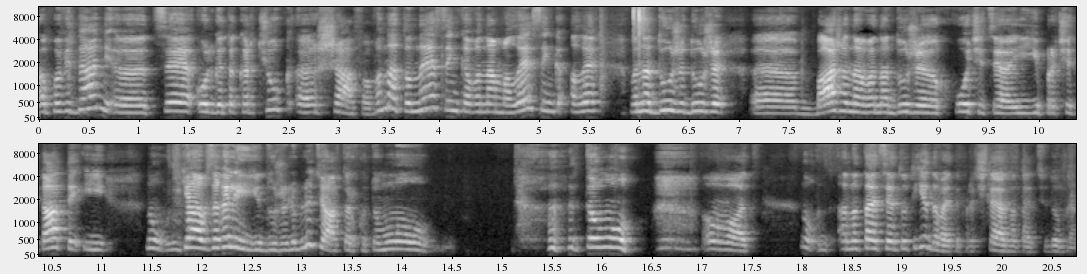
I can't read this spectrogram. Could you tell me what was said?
е, оповідань е, це Ольга Токарчук е, Шафа. Вона тонесенька, вона малесенька, але вона дуже-дуже бажана, вона дуже хочеться її прочитати. І ну, я взагалі її дуже люблю, цю авторку, тому. тому от. Ну, анотація тут є, давайте прочитаю анотацію, добре.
